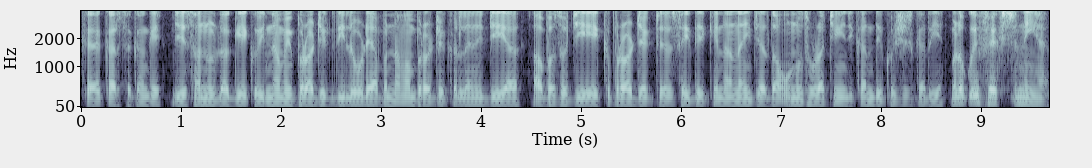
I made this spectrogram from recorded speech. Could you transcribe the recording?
ਕ- ਕਰ ਸਕਾਂਗੇ। ਜੇ ਸਾਨੂੰ ਲੱਗੇ ਕੋਈ ਨਵੇਂ ਪ੍ਰੋਜੈਕਟ ਦੀ ਲੋੜ ਹੈ ਆਪਾਂ ਨਵਾਂ ਪ੍ਰੋਜੈਕਟ ਕਰ ਲੈਣੇ ਜੇ ਆ- ਆਪਾਂ ਸੋਚੀਏ ਇੱਕ ਪ੍ਰੋਜੈਕਟ ਸਹੀ ਤਰੀਕੇ ਨਾਲ ਨਹੀਂ ਚੱਲਦਾ, ਉਹਨੂੰ ਥੋੜਾ ਚੇਂਜ ਕਰਨ ਦੀ ਕੋਸ਼ਿਸ਼ ਕਰੀਏ। ਮਤਲਬ ਕੋਈ ਫਿਕਸਡ ਨਹੀਂ ਹੈ।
